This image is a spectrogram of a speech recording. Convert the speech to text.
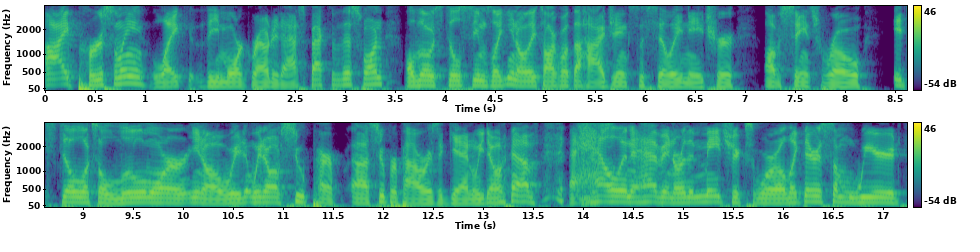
I personally like the more grounded aspect of this one, although it still seems like, you know, they talk about the hijinks, the silly nature of Saints Row. It still looks a little more, you know, we, we don't have super uh, superpowers again. We don't have a hell in heaven or the Matrix world. Like there is some weird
